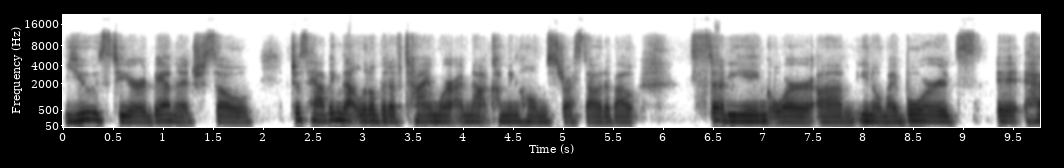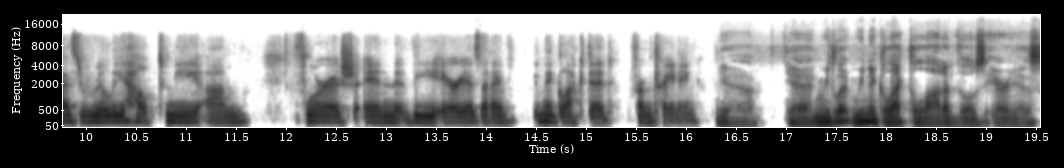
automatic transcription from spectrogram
use to your advantage. So, just having that little bit of time where I'm not coming home stressed out about studying or um, you know my boards it has really helped me um, flourish in the areas that i've neglected from training yeah yeah and we let we neglect a lot of those areas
